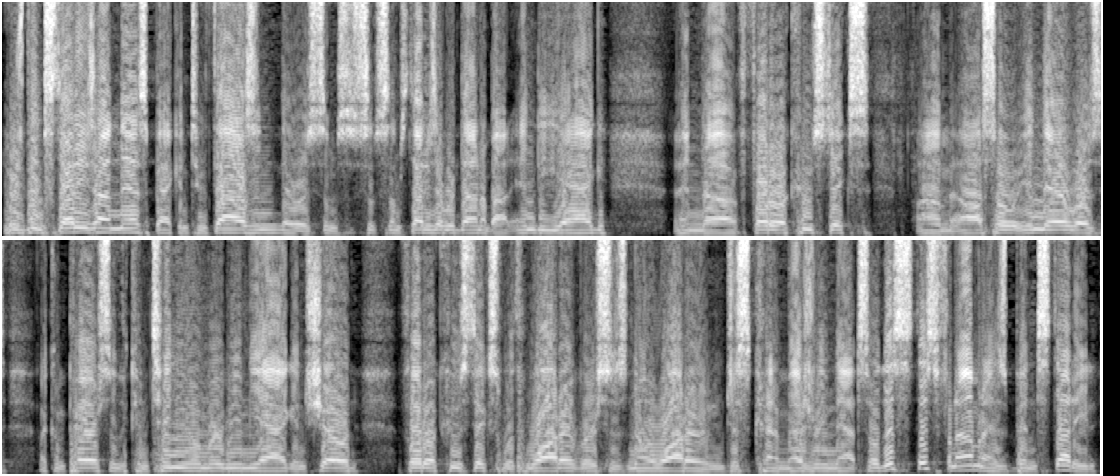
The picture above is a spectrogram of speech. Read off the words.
There's been studies on this back in 2000. There was some, some studies that were done about ND-YAG and uh, photoacoustics. Um, Also in there was a comparison of the continuum erbium YAG and showed photoacoustics with water versus no water and just kind of measuring that. So this, this phenomenon has been studied,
